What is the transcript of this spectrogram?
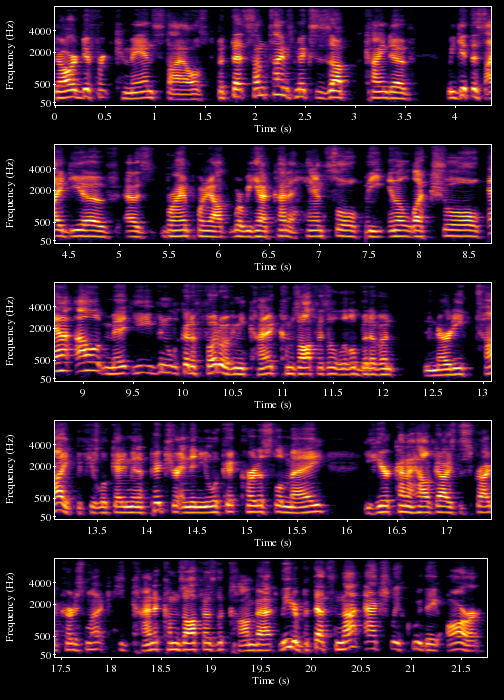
There are different command styles, but that sometimes mixes up kind of we get this idea of, as Brian pointed out, where we have kind of Hansell, the intellectual. And I'll admit, you even look at a photo of him, he kind of comes off as a little bit of a nerdy type if you look at him in a picture. And then you look at Curtis LeMay, you hear kind of how guys describe Curtis LeMay. He kind of comes off as the combat leader, but that's not actually who they are.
